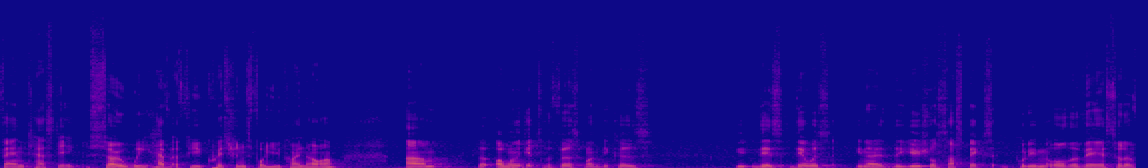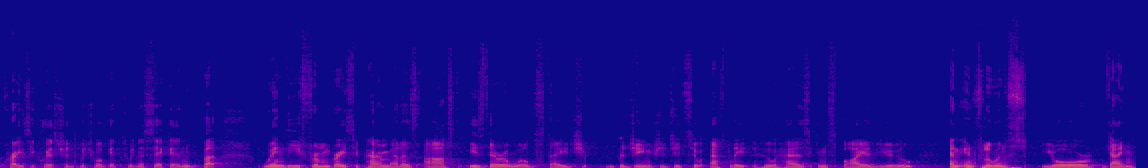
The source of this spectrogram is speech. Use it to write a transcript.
Fantastic. So we have a few questions for you, Kainoa. Um, I want to get to the first one because you, there's there was you know the usual suspects put in all of their sort of crazy questions, which we'll get to in a second. But Wendy from Gracie Parramatta's asked, "Is there a world stage Brazilian Jiu Jitsu athlete who has inspired you and influenced your game?"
